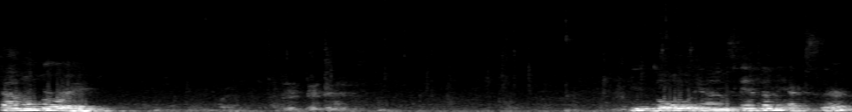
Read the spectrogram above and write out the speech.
Donald Bure. And stand on the X there.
